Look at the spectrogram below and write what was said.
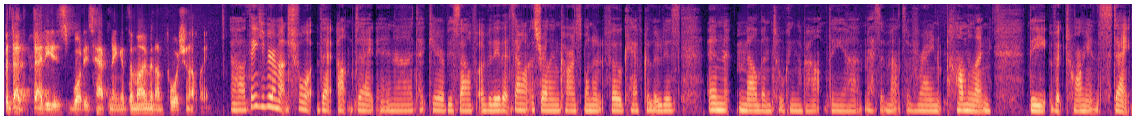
But that, that is what is happening at the moment, unfortunately. Uh, thank you very much for that update and uh, take care of yourself over there. That's our Australian correspondent Phil Kafcaloudes in Melbourne talking about the uh, massive amounts of rain pummeling the Victorian state.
